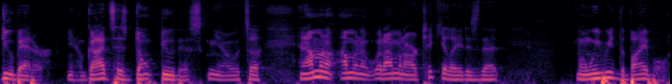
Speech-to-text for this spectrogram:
do better. You know god says don't do this. You know it's a and i'm gonna i'm gonna what i'm gonna articulate is that when we read the Bible,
